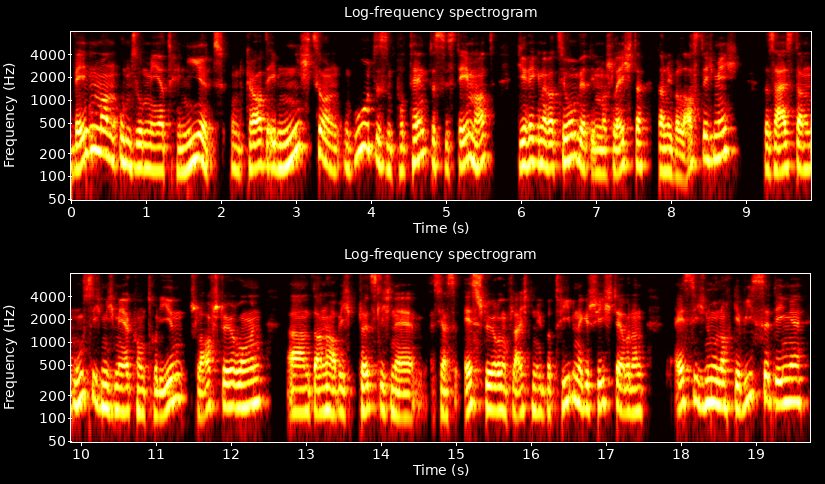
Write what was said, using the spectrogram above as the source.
wenn man umso mehr trainiert und gerade eben nicht so ein gutes, ein potentes System hat, die Regeneration wird immer schlechter, dann überlaste ich mich. Das heißt, dann muss ich mich mehr kontrollieren, Schlafstörungen, ähm, dann habe ich plötzlich eine ja, Essstörung, vielleicht eine übertriebene Geschichte, aber dann esse ich nur noch gewisse Dinge.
